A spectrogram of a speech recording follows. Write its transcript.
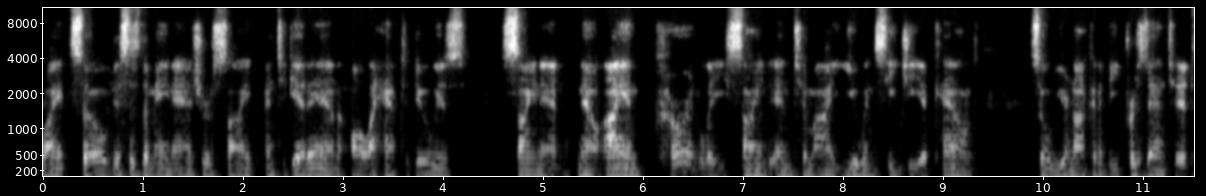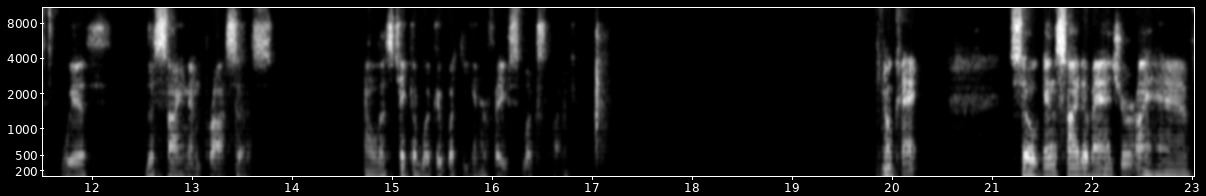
right? So this is the main Azure site. And to get in, all I have to do is sign in. Now I am currently signed into my UNCG account. So you're not going to be presented with the sign in process. And let's take a look at what the interface looks like. Okay. So inside of Azure, I have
